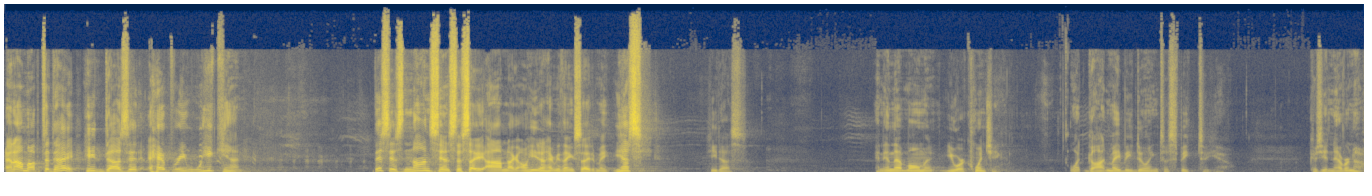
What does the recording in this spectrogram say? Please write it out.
And I'm up today. He does it every weekend. This is nonsense to say, I'm not going, oh, he doesn't have anything to say to me. Yes, he does. And in that moment, you are quenching what God may be doing to speak to you. Because you never know.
